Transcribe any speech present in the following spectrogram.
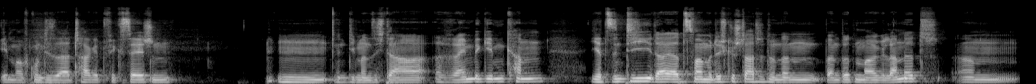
eben aufgrund dieser Target Fixation, mm, in die man sich da reinbegeben kann. Jetzt sind die da ja zweimal durchgestartet und dann beim dritten Mal gelandet. Ähm,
